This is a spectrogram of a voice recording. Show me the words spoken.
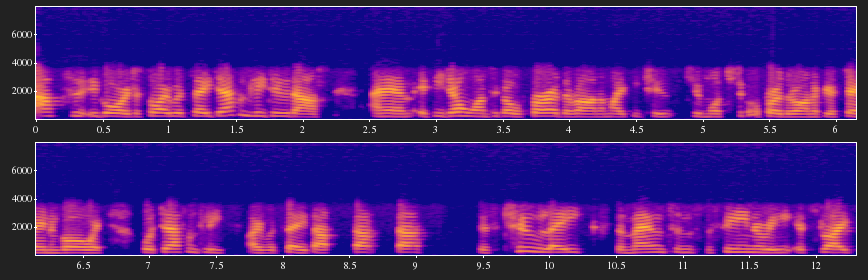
absolutely gorgeous. So I would say definitely do that. Um, if you don't want to go further on, it might be too too much to go further on if you're staying in Galway. But definitely, I would say that that that there's two lakes, the mountains, the scenery. It's like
